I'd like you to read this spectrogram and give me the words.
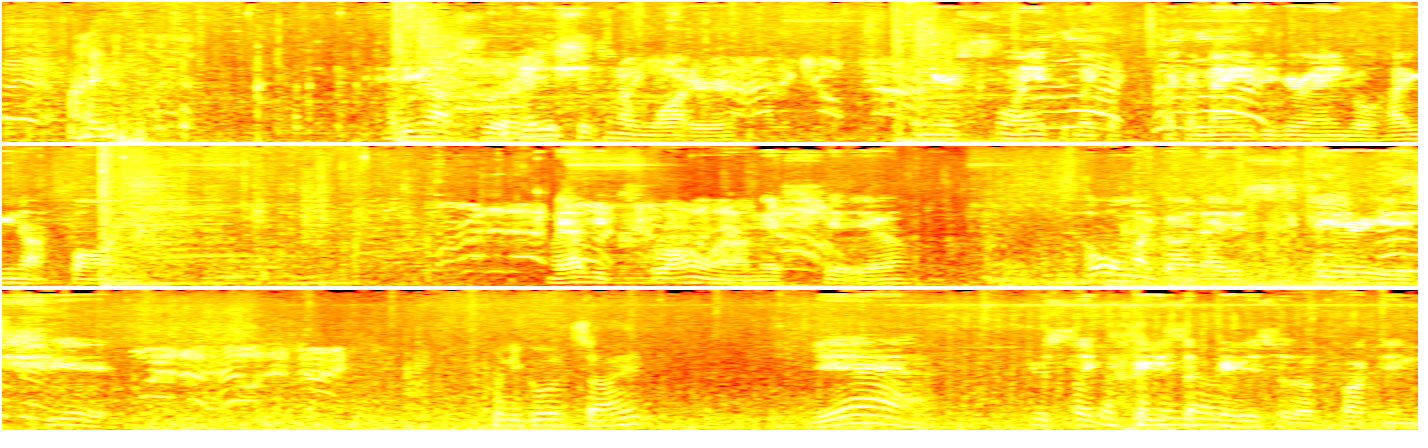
there! I know. How do you not slip? There's a Right? shit ton of water, and you're slanted like a, like a 90 degree angle. How are you not falling? We're running out. Like, I'd be crawling on this shit, yo. Oh my god, that is scary as shit. Where the hell is it? When you go outside, Yeah. Just like face to face with a fucking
